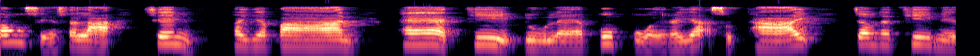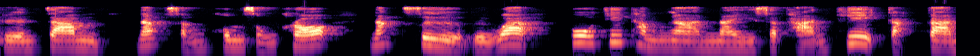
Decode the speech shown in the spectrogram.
ต้องเสียสละ เช่น พยาบาล แพทย์ที่ดูแลผู้ป่วยระยะสุดท้าย เจ้าหน้าที่ในเรือนจำ นักสังคมสงเคราะห์ นักสืบหรือว่าผู้ที่ทำงานในสถานที่กักกัน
